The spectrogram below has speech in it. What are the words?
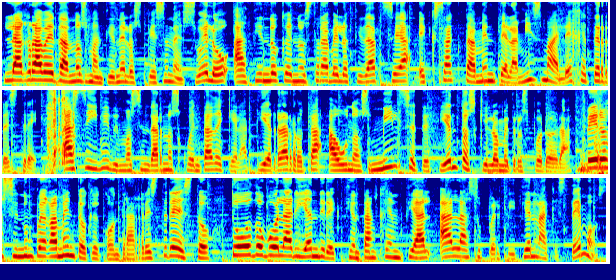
La gravedad nos mantiene los pies en el suelo, haciendo que nuestra velocidad sea exactamente la misma al eje terrestre. Así vivimos sin darnos cuenta de que la Tierra rota a unos 1700 km por hora. Pero sin un pegamento que contrarrestre esto, todo volaría en dirección tangencial a la superficie en la que estemos.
